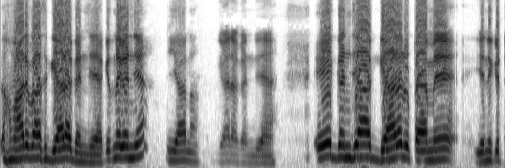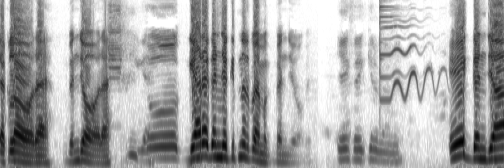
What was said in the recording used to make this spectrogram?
हमारे पास ग्यारह गंजे हैं। कितने गंजे हैं? या ना ग्यारह गंजे हैं। एक गंजा ग्यारह रुपए में यानी कि टकला हो रहा है गंजा हो रहा है। तो ग्यारह गंजा कितने रुपए में गंजे होंगे? एक सौ इक्कीस रुपए में। एक गंजा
